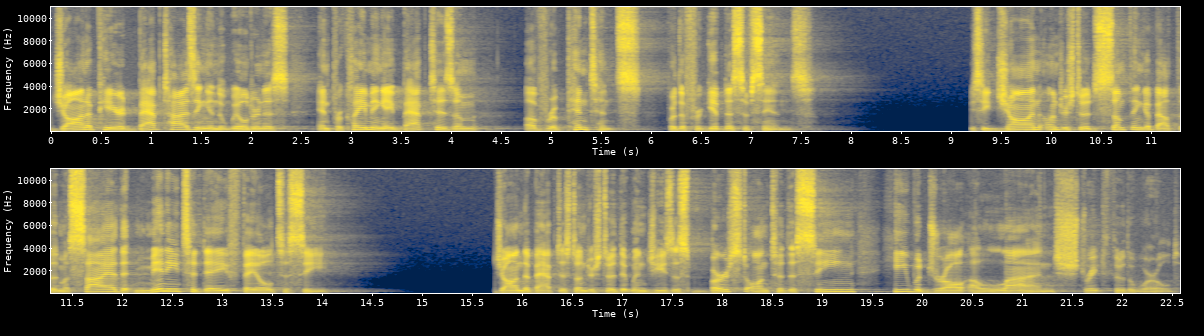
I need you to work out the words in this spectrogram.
John appeared baptizing in the wilderness and proclaiming a baptism of repentance for the forgiveness of sins. You see, John understood something about the Messiah that many today fail to see. John the Baptist understood that when Jesus burst onto the scene, he would draw a line straight through the world.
